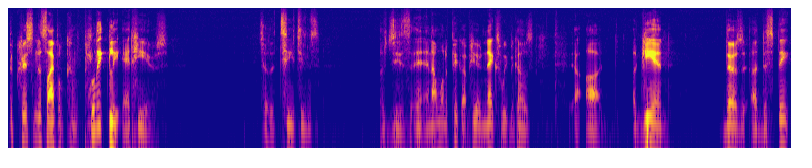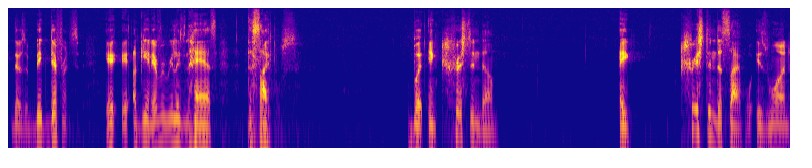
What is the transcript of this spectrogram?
The Christian disciple completely adheres to the teachings of Jesus. And I want to pick up here next week because, uh, again, there's a distinct, there's a big difference. It, it, again, every religion has disciples. But in Christendom, a Christian disciple is one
